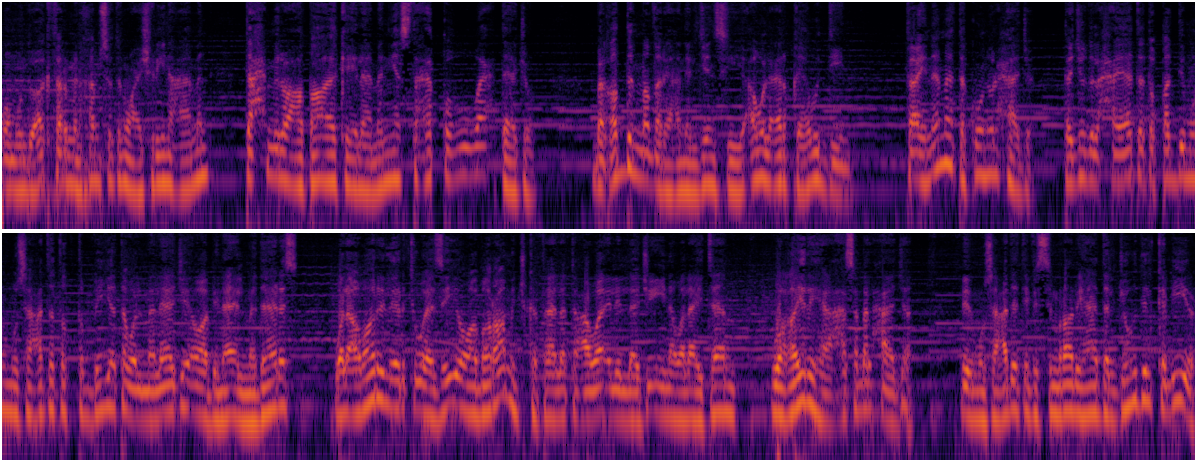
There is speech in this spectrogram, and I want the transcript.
ومنذ أكثر من 25 عاما تحمل عطاءك إلى من يستحقه ويحتاجه. بغض النظر عن الجنس أو العرق أو الدين فأينما تكون الحاجة تجد الحياة تقدم المساعدة الطبية والملاجئ وبناء المدارس والأوار الارتوازية وبرامج كفالة عوائل اللاجئين والأيتام وغيرها حسب الحاجة. للمساعدة في استمرار هذا الجهد الكبير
